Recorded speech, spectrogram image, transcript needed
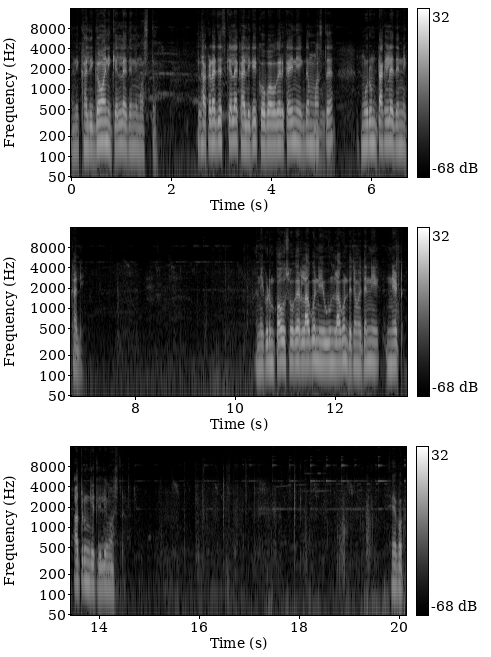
आणि खाली गव्हाणी केलेलं आहे त्यांनी मस्त. लाकडाचेच केलं आहे खाली काही कोबा वगैरे काही नाही एकदम मस्त मुरुम. टाकलं आहे त्यांनी खाली. आणि इकडून पाऊस वगैरे लागून येऊन लागून त्याच्यामुळे त्यांनी एक नेट आतरून घेतलेली आहे मस्त. हे बघा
